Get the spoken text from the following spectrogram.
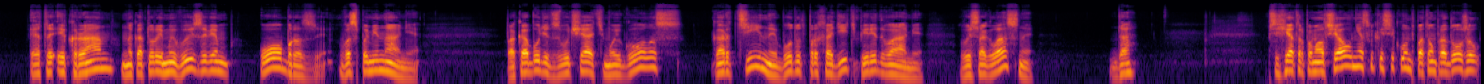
— это экран, на который мы вызовем образы, воспоминания. Пока будет звучать мой голос, картины будут проходить перед вами. Вы согласны? Да. Психиатр помолчал несколько секунд, потом продолжил.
